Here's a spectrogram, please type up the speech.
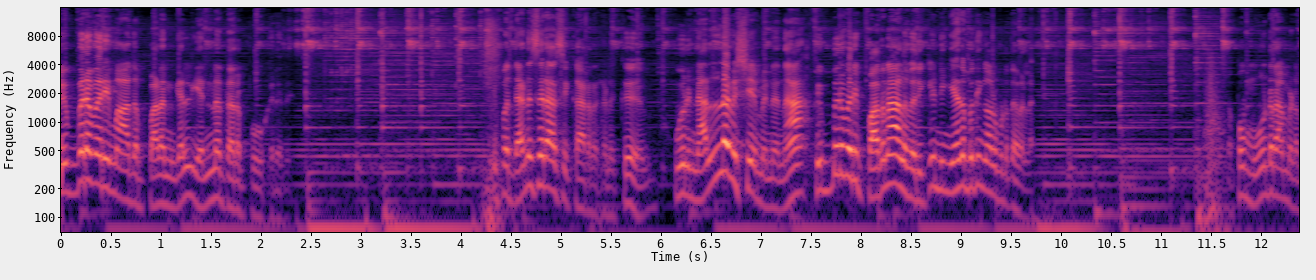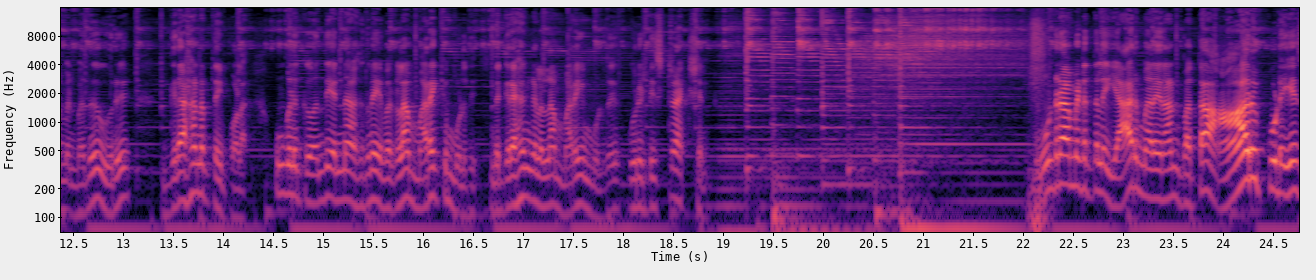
பிப்ரவரி மாத பலன்கள் என்ன தரப்போகிறது? இப்போ தனுசு ராசிக்காரர்களுக்கு ஒரு நல்ல விஷயம் என்னன்னா பிப்ரவரி பதினாலு வரைக்கும் நீங்கள் எதை பற்றியும் கவலைப்பட தேவையில்ல அப்போ மூன்றாம் இடம் என்பது ஒரு கிரகணத்தை போல. உங்களுக்கு வந்து என்ன ஆகுதுன்னா இவர்கள்லாம் மறைக்கும் பொழுது இந்த கிரகங்கள் எல்லாம் மறையும் பொழுது ஒரு டிஸ்ட்ராக்ஷன் மூன்றாம் இடத்துல யார் மறைகிறான்னு பார்த்தா ஆறுக்குடைய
